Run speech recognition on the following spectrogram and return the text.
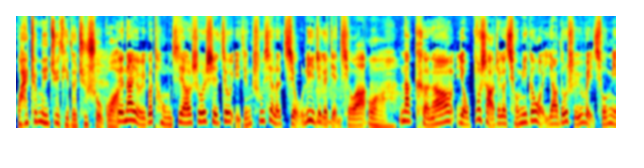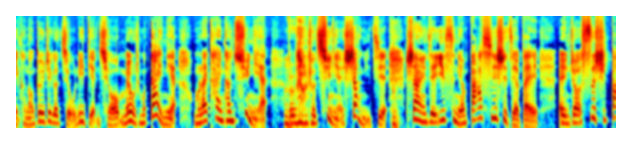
我还真没具体的去数过。对，那有一个统计要说是。就已经出现了九粒这个点球啊！哇，那可能有不少这个球迷跟我一样，都属于伪球迷，可能对这个九粒点球没有什么概念。我们来看一看去年，不是说去年上一届，上一届一四年巴西世界杯，哎，你知道四十八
